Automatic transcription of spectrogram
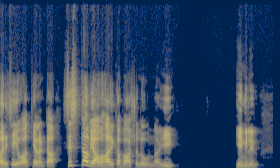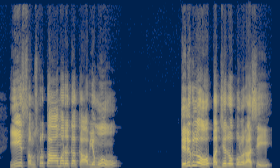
పరిచయ వాక్యాలంట శిష్ట వ్యావహారిక భాషలో ఉన్నాయి. ఏమీ లేదు. ఈ సంస్కృతామరుక కావ్యము తెలుగులో పద్య రూపంలో రాసి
